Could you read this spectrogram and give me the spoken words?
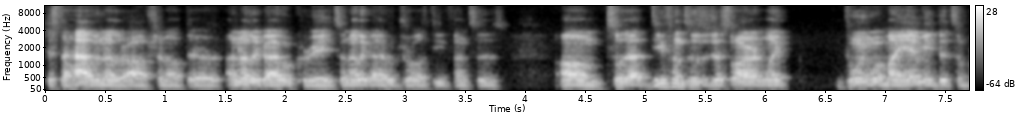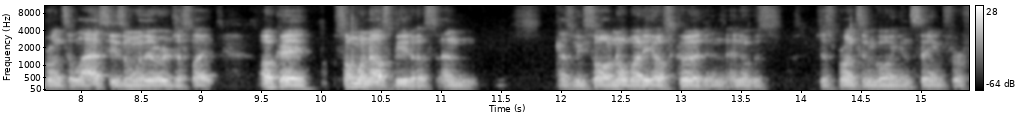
just to have another option out there, another guy who creates, another guy who draws defenses, um, so that defenses just aren't like doing what Miami did to Brunson last season, where they were just like, okay, someone else beat us, and as we saw, nobody else could, and, and it was just Brunson going insane for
